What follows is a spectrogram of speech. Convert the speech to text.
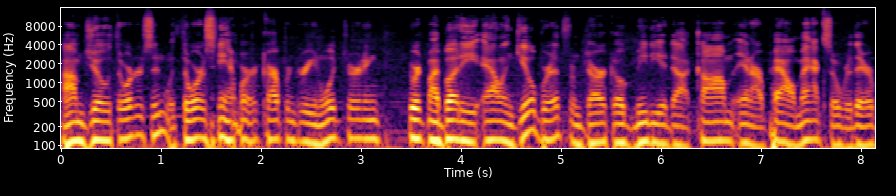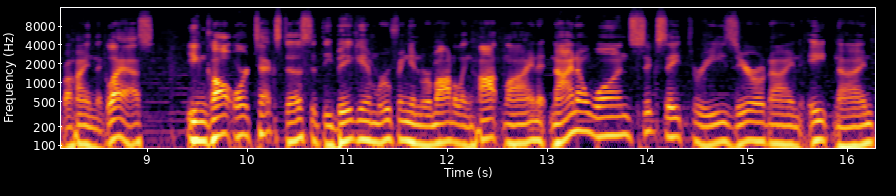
I'm Joe Thorderson with Thor's Hammer, Carpentry and Wood Turning. Here with my buddy Alan Gilbreth from DarkOakMedia.com and our pal Max over there behind the glass. You can call or text us at the Big M Roofing and Remodeling Hotline at 901 683 0989.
